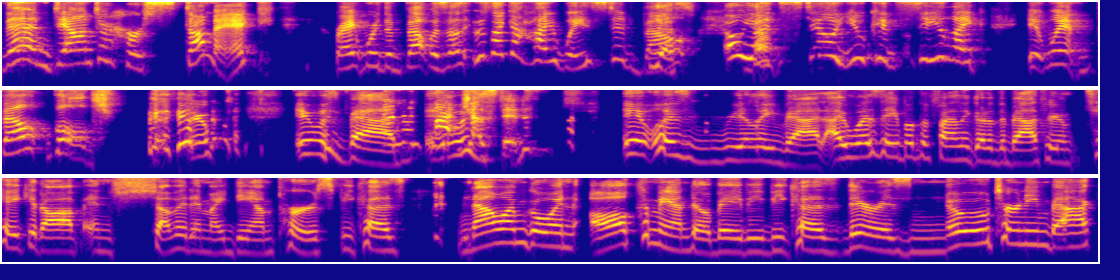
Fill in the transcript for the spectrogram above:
then down to her stomach, right where the belt was, uh, it was like a high waisted belt. Yes. Oh, yeah. But still, you could see like it went belt bulge. it was bad. And then flat chested. It was really bad. I was able to finally go to the bathroom, take it off, and shove it in my damn purse because now I'm going all commando, baby, because there is no turning back.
